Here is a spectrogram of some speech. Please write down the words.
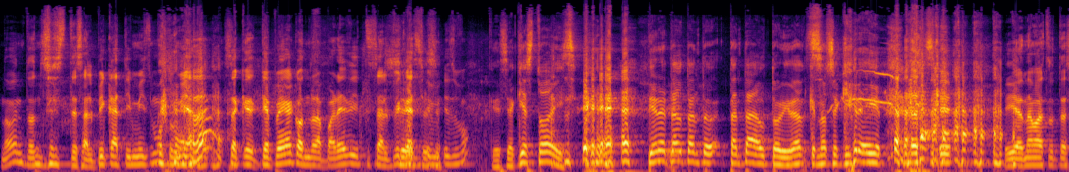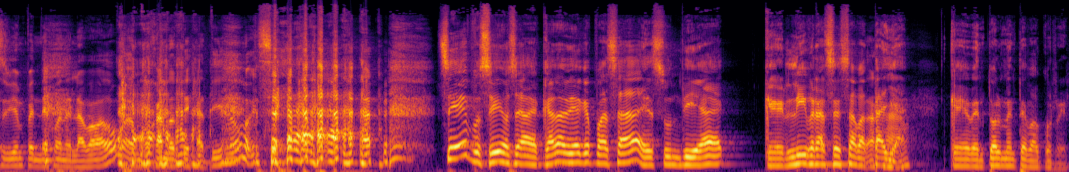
¿no? Entonces te salpica a ti mismo tu miada, o sea, que, que pega contra la pared y te salpica Sí, a sí, ti sí. mismo. Que si aquí estoy. Tiene ta- tanto- tanta autoridad que no se quiere ir. Sí. Y ya nada más tú te haces bien pendejo en el lavado, mojándote a ti, ¿no? Sí, pues sí, o sea, cada día que pasa es un día que libras esa batalla Ajá. Que eventualmente va a ocurrir.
